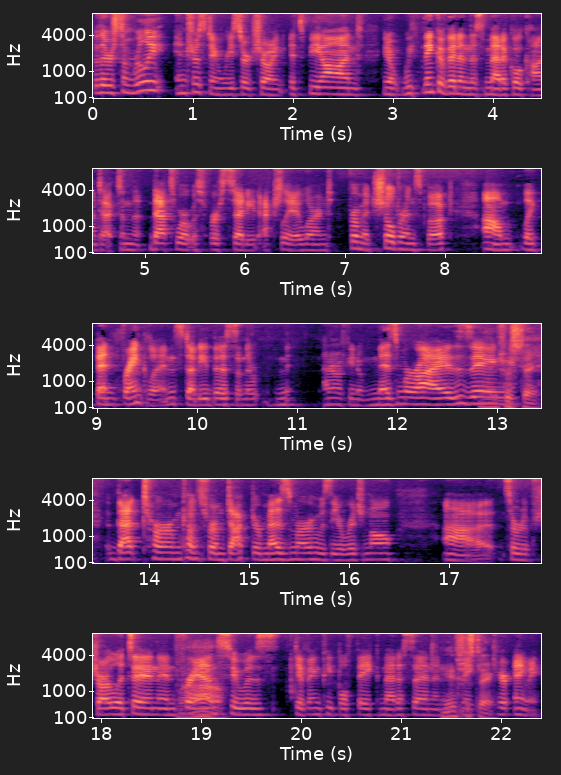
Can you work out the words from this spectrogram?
But there's some really interesting research showing it's beyond, you know, we think of it in this medical context, and that's where it was first studied. Actually, I learned from a children's book, um, like Ben Franklin studied this, and the, I don't know if you know, mesmerizing. Interesting. That term comes from Dr. Mesmer, who was the original uh, sort of charlatan in France who was giving people fake medicine and making cure. Anyway,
